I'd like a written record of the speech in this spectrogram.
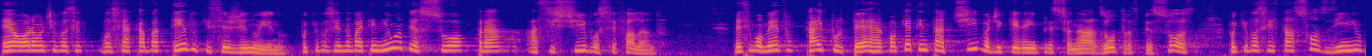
é a hora onde você, você acaba tendo que ser genuíno, porque você não vai ter nenhuma pessoa para assistir você falando. Nesse momento, cai por terra qualquer tentativa de querer impressionar as outras pessoas, porque você está sozinho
